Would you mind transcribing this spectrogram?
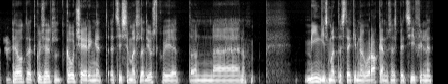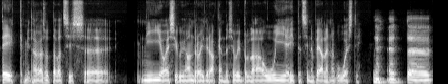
ja oota, et kui sa ütled code sharing, et, et siis sa mõtled justkui, et on äh, noh, mingis mõttes tekib nagu rakenduse spetsiifiline teek, mida kasutavad siis äh, nii iOS-i kui Androidi rakendus ja võib-olla UI ehitad sinna peale nagu uuesti. jah, et äh,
